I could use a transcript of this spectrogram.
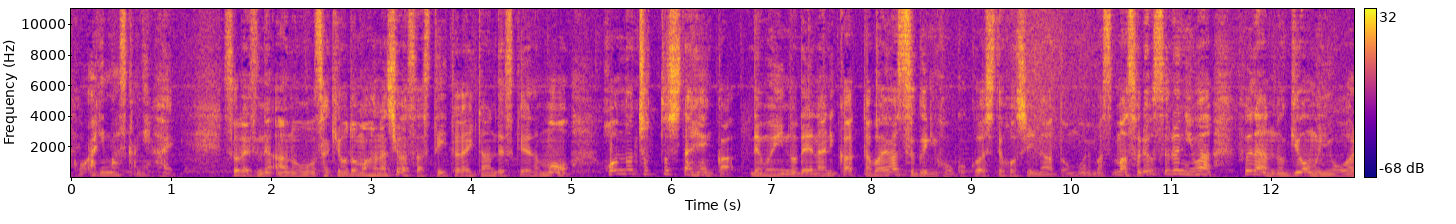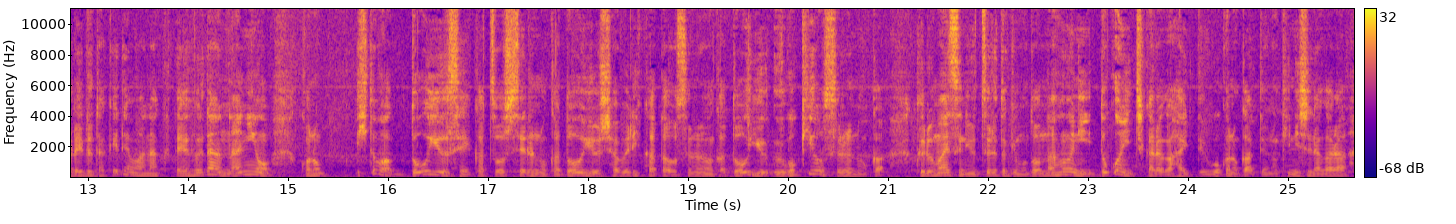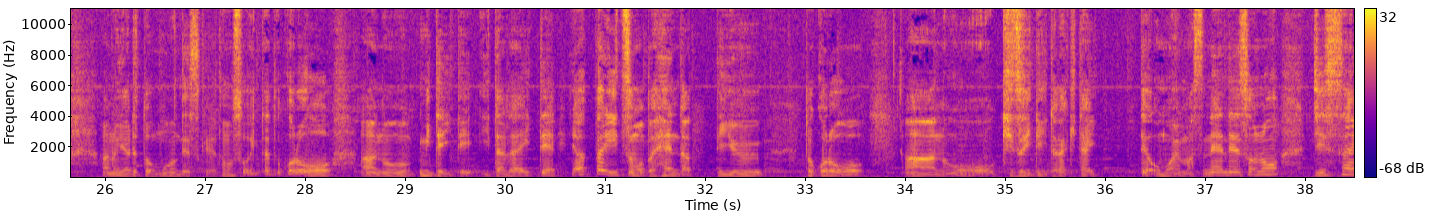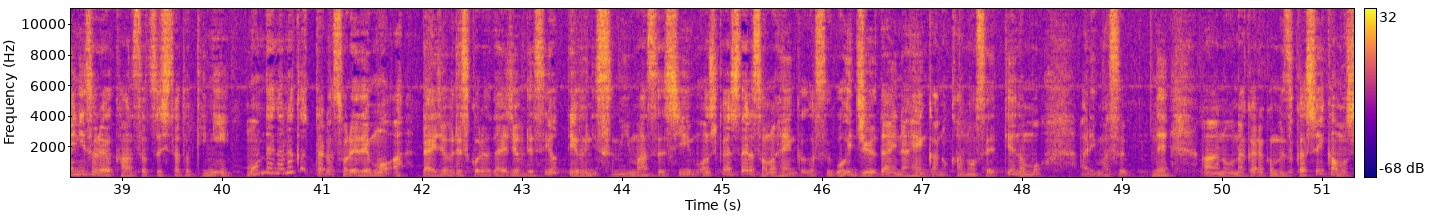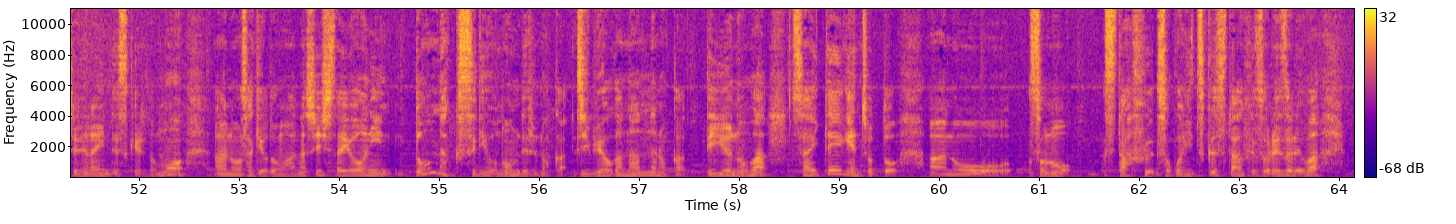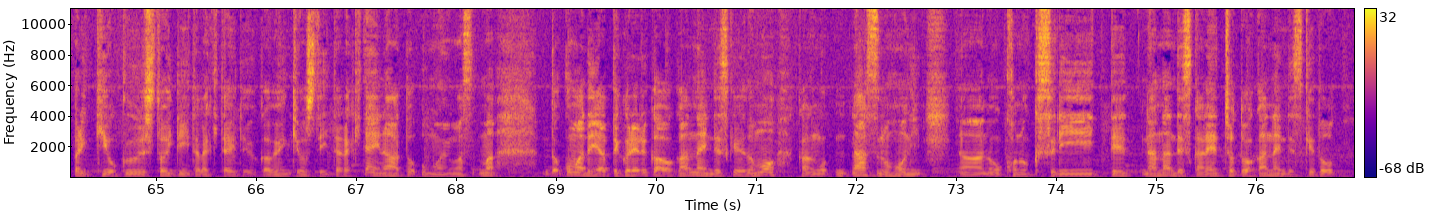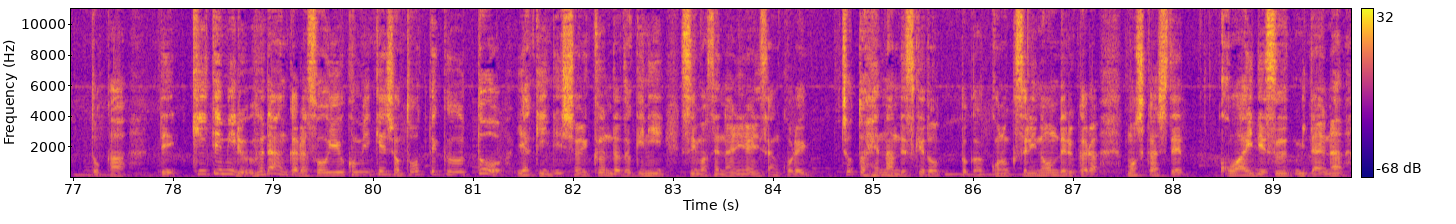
こうありますかね？はい、そうですね。あの先ほども話はさせていただいたんですけれども、ほんのちょっとした変化でもいいので何かあった場合はすぐに報告はしてほしいなと思います。まあそれをするには普段の業務に追われるだけではなくて、普段何をこの人はどういう生活をしてるのかどういう喋り方をするのかどういう動きをするのか車椅子に移る時もどんな風にどこに力が入って動くのかっていうのを気にしながらあのやると思うんですけれどもそういったところをあの見ていていただいてやっぱりいつもと変だっていうところをあの気づいていただきたい。って思いますね。でその実際にそれを観察した時に問題がなかったらそれでもあ大丈夫ですこれは大丈夫ですよっていうふうに済みますしもしかしたらその変化がすごい重大な変化の可能性っていうのもあります。であのなかなか難しいかもしれないんですけれどもあの先ほどもお話ししたようにどんな薬を飲んでるのか持病が何なのかっていうのは最低限ちょっとあのそのスタッフそこにつくスタッフそれぞれはやっぱり記憶しといていただきたいというか勉強していただきたいなと思います。まあどこまでやってくれるかは分かんないんですけれども看護ナースの方にあのこの薬って何なんですかね？ちょっと分かんないんですけどとかで聞いてみる。普段からそういうコミュニケーションを取っていくと夜勤で一緒に組んだ時に「すいません何々さんこれちょっと変なんですけど」とか「この薬飲んでるからもしかして怖いです」みたいな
